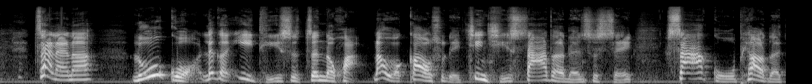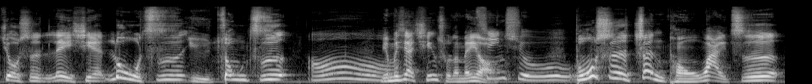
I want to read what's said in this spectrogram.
再来呢，如果那个议题是真的话，那我告诉你，近期杀的人是谁？杀股票的就是那些陆资与中资。哦，你们现在清楚了没有？清楚，不是正统外资。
